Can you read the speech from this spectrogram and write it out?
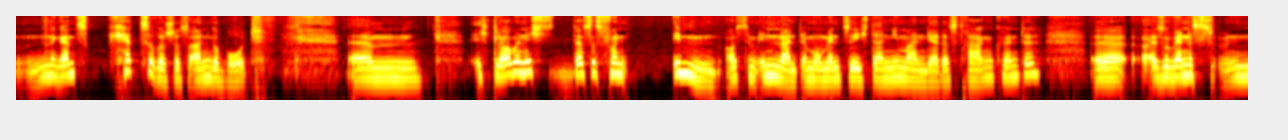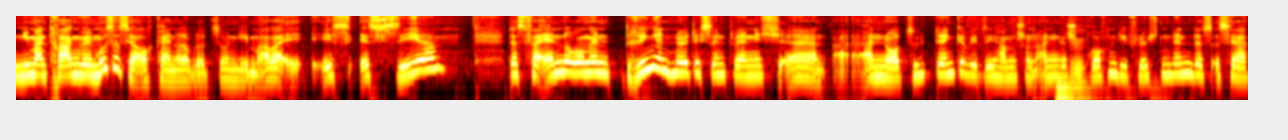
ein ganz ketzerisches Angebot. Ähm, ich glaube nicht, dass es von innen, aus dem Inland. Im Moment sehe ich da niemanden, der das tragen könnte. Äh, also wenn es niemand tragen will, muss es ja auch keine Revolution geben. Aber ich, ich sehe dass Veränderungen dringend nötig sind, wenn ich äh, an Nord-Süd denke, wie Sie haben schon angesprochen, mhm. die Flüchtenden. Das ist ja,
